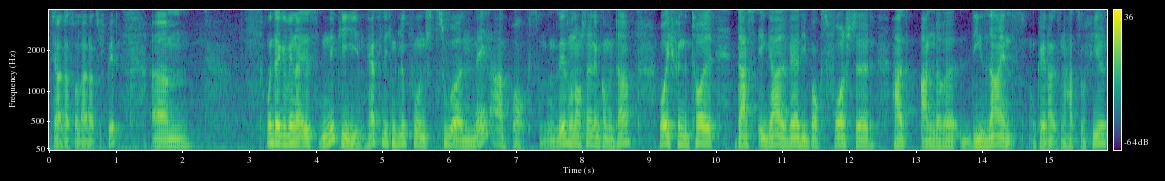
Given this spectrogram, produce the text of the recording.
Tja, das war leider zu spät. Ähm, und der Gewinner ist Niki. Herzlichen Glückwunsch zur Nail Art Box. lesen wir noch schnell den Kommentar. Oh, ich finde toll, dass egal wer die Box vorstellt, hat andere Designs. Okay, da ist ein Hat zu viel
